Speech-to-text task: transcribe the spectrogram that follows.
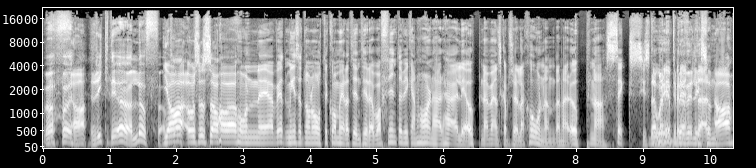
Ja. En riktig öluff. alltså. Ja, och så sa hon, jag vet, minns att hon återkom hela tiden till det, vad fint att vi kan ha den här härliga öppna vänskapsrelationen, den här öppna Där man sexhistorien. inte behöver liksom... ja.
